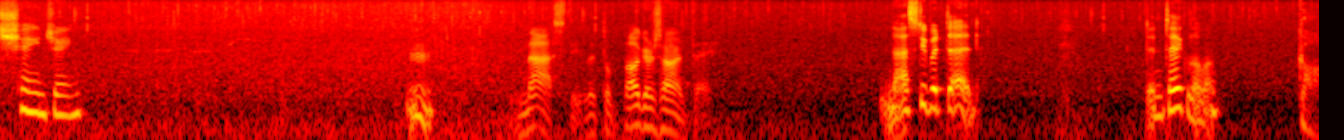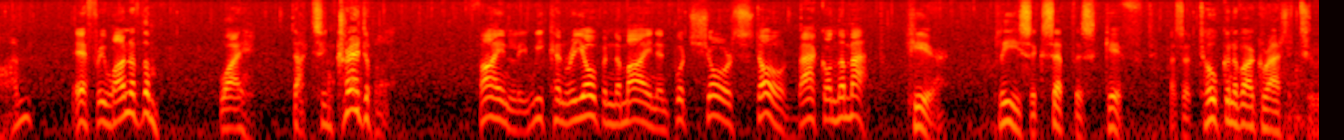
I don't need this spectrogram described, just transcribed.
Changing. Hmm. Nasty little buggers, aren't they? Nasty but dead. Didn't take long. Gone? Every one of them? Why, that's incredible. Finally, we can reopen the mine and put Shor's Stone back on the map. Here, please accept this gift as a token of our gratitude.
